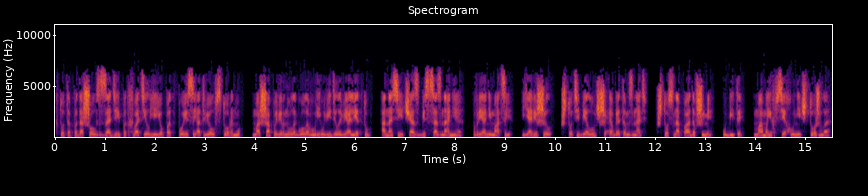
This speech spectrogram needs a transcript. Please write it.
Кто-то подошел сзади и подхватил ее под пояс и отвел в сторону. Маша повернула голову и увидела Виолетту. Она сейчас без сознания, в реанимации. Я решил, что тебе лучше об этом знать. Что с нападавшими? Убиты. Мама их всех уничтожила.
